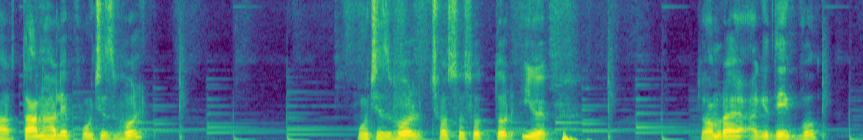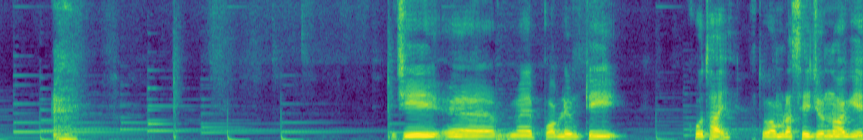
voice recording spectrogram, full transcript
আর তা না হলে পঁচিশ ভোল্ট পঁচিশ ভোল্ট ছশো সত্তর ইউএফ তো আমরা আগে দেখব যে প্রবলেমটি কোথায়। তো আমরা সেই জন্য আগে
